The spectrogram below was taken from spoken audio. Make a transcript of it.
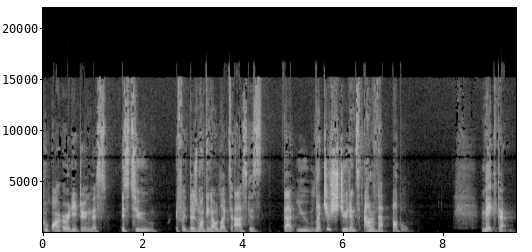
who aren't already doing this, is to, if there's one thing I would like to ask, is that you let your students out of that bubble. Make them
